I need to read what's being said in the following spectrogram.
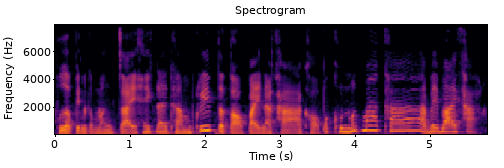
เพื่อเป็นกำลังใจให้ได้ทำคลิปต่อๆไปนะคะ ขอบพระคุณมากๆค่ะ บ๊ายบายค่ะ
